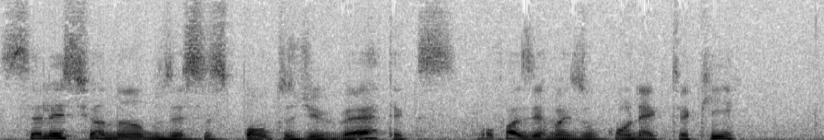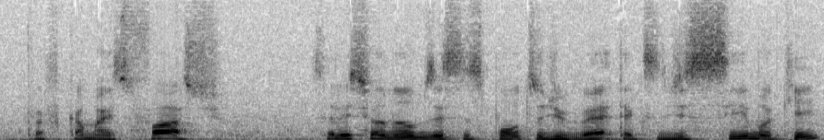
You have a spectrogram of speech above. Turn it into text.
selecionamos esses pontos de vertex, vou fazer mais um connect aqui, para ficar mais fácil, selecionamos esses pontos de vertex de cima aqui,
